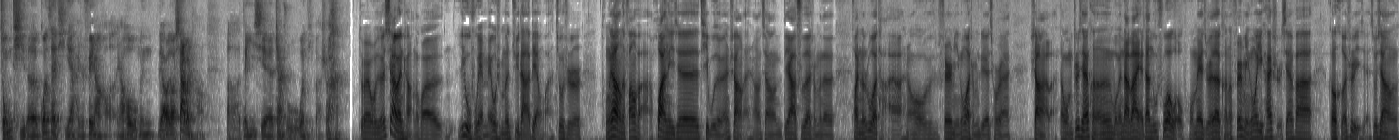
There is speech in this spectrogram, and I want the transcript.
总体的观赛体验还是非常好的。然后我们聊一聊下半场。啊的一些战术问题吧，是吧？对，我觉得下半场的话，利物浦也没有什么巨大的变化，就是同样的方法，换了一些替补队员上来，然后像迪亚斯啊什么的换成若塔呀，然后菲尔米诺什么这些球员上来了。但我们之前可能我跟大巴也单独说过，我们也觉得可能菲尔米诺一开始先发更合适一些，就像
